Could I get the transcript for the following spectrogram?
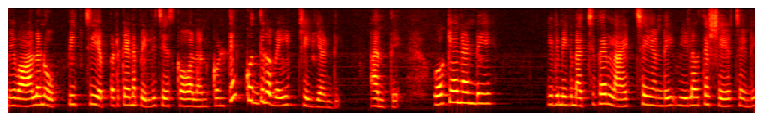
మీ వాళ్ళను ఒప్పించి ఎప్పటికైనా పెళ్ళి చేసుకోవాలనుకుంటే కొద్దిగా వెయిట్ చెయ్యండి. అంతే. ఓకేనండి? ఇది మీకు నచ్చితే లైక్ చేయండి వీలైతే షేర్ చేయండి.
